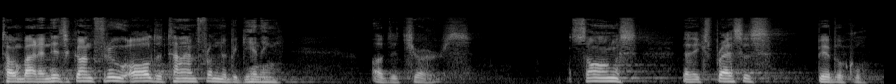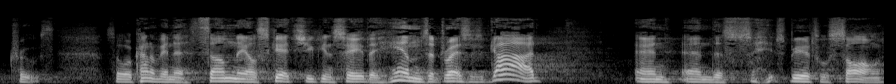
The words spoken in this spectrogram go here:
talking about, and it's gone through all the time from the beginning of the church. Songs that expresses biblical truth. So kind of in a thumbnail sketch, you can say the hymns addresses God and, and the spiritual songs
